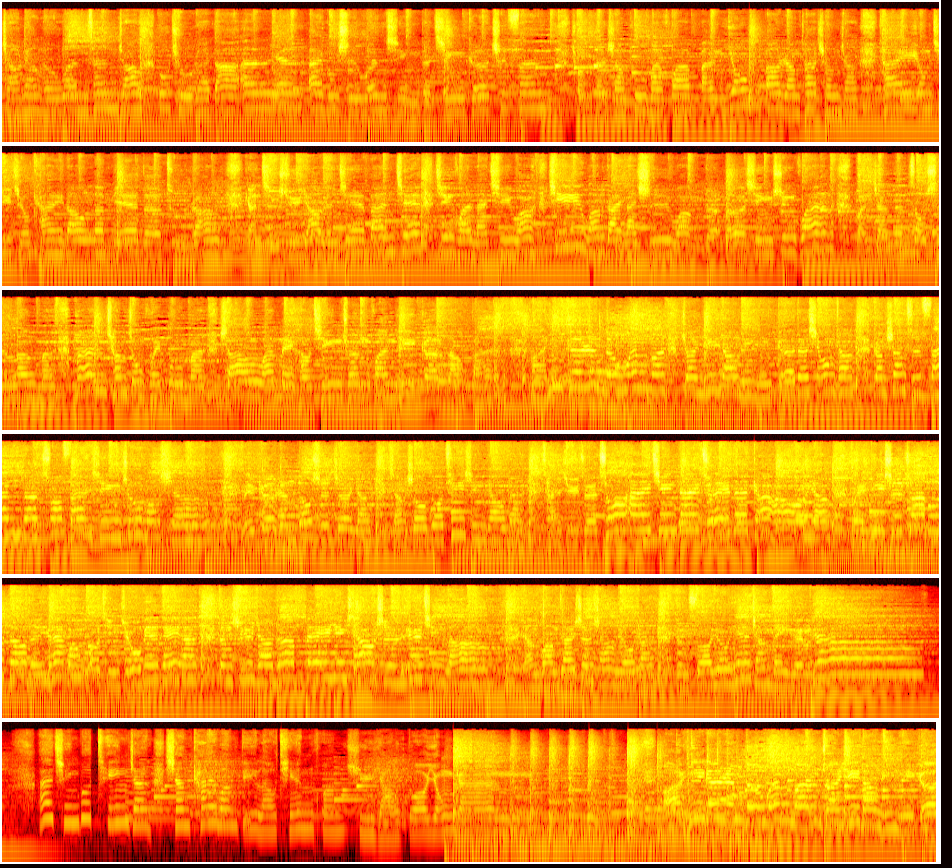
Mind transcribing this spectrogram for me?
照亮了晚餐，找不出个答案。恋爱不是温馨的请客吃饭，床单上铺满花瓣，拥抱让它成长。太拥挤就开到了别的土壤。感情需要人接班，接近换来期望，期望带来失望的恶性循环。短暂的总是浪漫。漫长终会不满，烧完美好青春换一个老伴，把一个人的温暖转移到另一个的胸膛，让上次犯的错反省出梦想。每个人都是这样，享受过提心吊胆，才拒绝做爱情带就变黑暗。等虚假的背影消失于晴朗，阳光在身上流转，等所有业障被原谅。爱情不停站，想开往地老天荒，需要多勇敢。把一个人的温暖转移到另。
